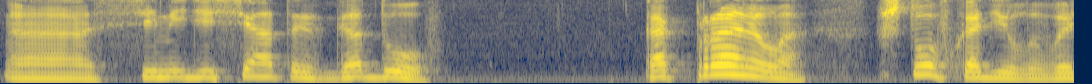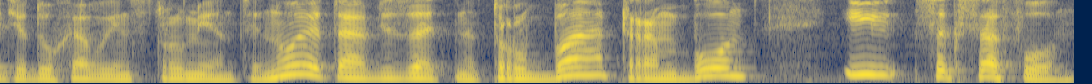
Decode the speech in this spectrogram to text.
э, с 70-х годов. Как правило, что входило в эти духовые инструменты? Ну, это обязательно труба, тромбон и саксофон,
